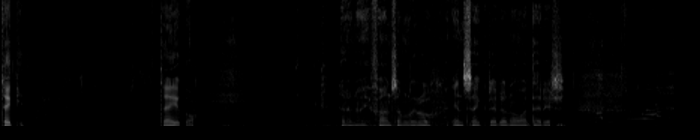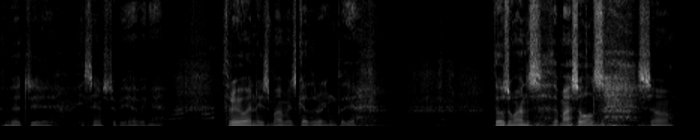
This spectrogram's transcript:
Take it. There you go. I don't know, he found some little insect. I don't know what that is. But uh, he seems to be having a thrill, and his mum is gathering the those ones, the mussels. So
